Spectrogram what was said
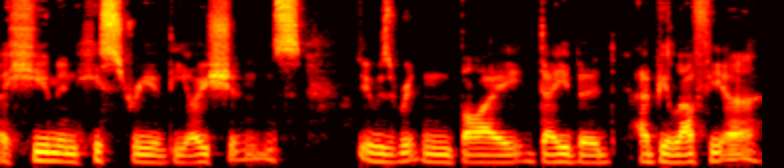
A Human History of the Oceans. It was written by David Abulafia,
